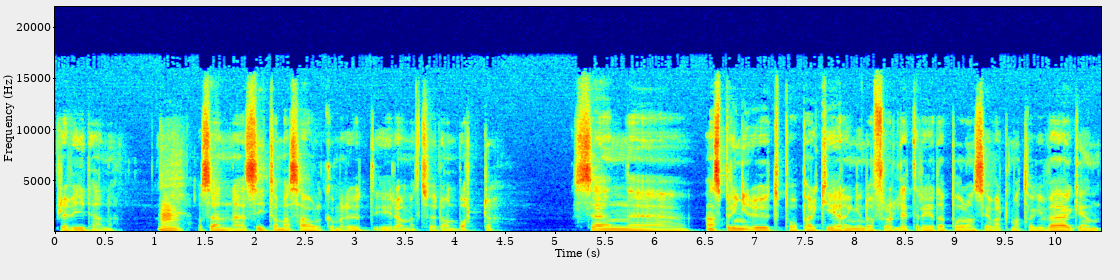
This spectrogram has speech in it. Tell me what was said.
bredvid henne. Mm. Och sen när C. Thomas Howell kommer ut i rummet så är de borta. Sen eh, han springer ut på parkeringen då för att leta reda på dem, se vart de har tagit vägen.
